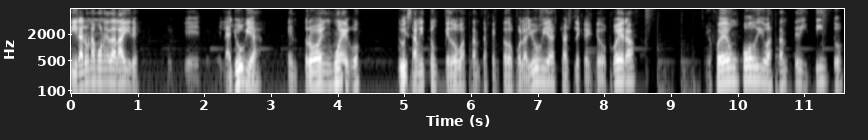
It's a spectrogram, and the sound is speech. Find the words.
tirar una moneda al aire, porque la lluvia entró en juego. Luis Hamilton quedó bastante afectado por la lluvia, Charles Leclerc quedó fuera. Fue un podio bastante distinto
